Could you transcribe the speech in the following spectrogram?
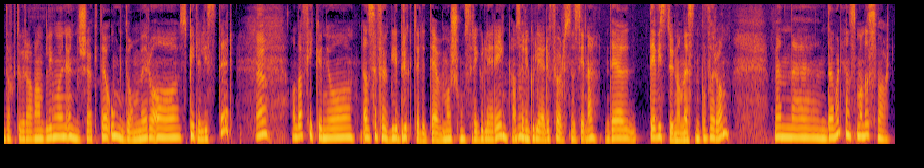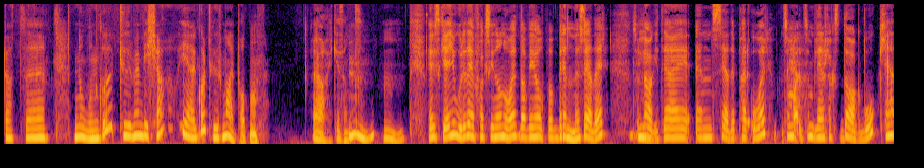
doktorgravhandling, og hun undersøkte ungdommer og spillelister. Ja. Og da fikk hun jo ja, Selvfølgelig brukte det til emosjonsregulering, altså regulere følelsene sine. Det, det visste hun jo nesten på forhånd. Men uh, da var det en som hadde svart at uh, noen går tur med bikkja, og jeg går tur med iPoden. Ja, ikke sant. Mhm. Jeg husker jeg gjorde det faktisk i noen år, da vi holdt på å brenne CD-er. Så laget jeg en CD per år, som, som ble en slags dagbok. Ja.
